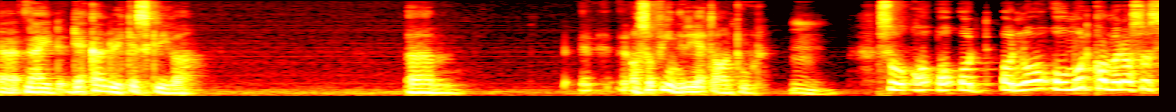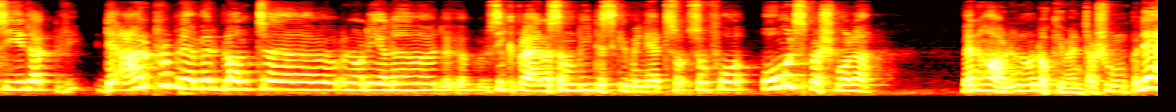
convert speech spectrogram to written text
eh, Nei, det kan du ikke skrive. Um, og så finner de et annet ord. Så, og, og, og, og nå Åmot kommer og sier at det er problemer blant eh, når det gjelder eh, sykepleierne som blir diskriminert. Så, så får Åmot spørsmålet Men har du noe dokumentasjon på det?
